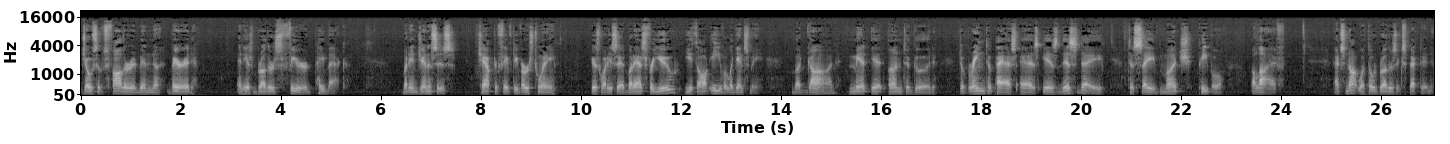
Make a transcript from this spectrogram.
Joseph's father had been uh, buried, and his brothers feared payback. But in Genesis chapter 50, verse 20, here's what he said But as for you, ye thought evil against me but God meant it unto good to bring to pass as is this day to save much people alive. That's not what those brothers expected.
